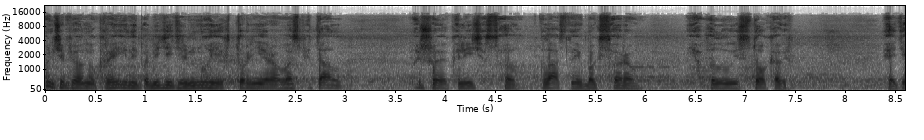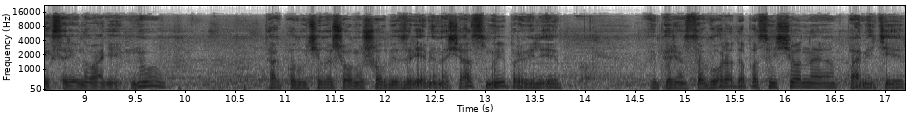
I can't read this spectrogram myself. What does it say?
Он чемпион Украины, победитель многих турниров. Воспитал большое количество классных боксеров. Я был у истоков этих соревнований. Ну, так получилось, что он ушел безвременно. Сейчас мы провели первенство города, посвященное памяти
